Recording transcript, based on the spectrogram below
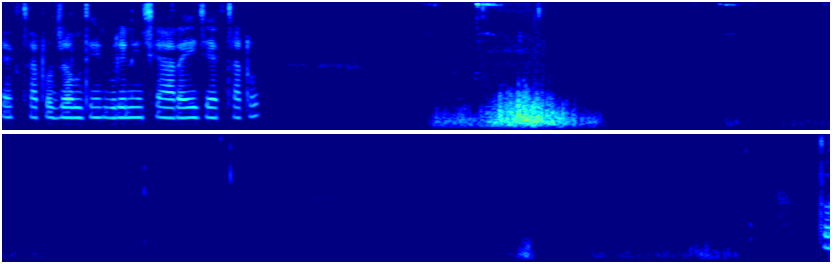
এক চাটু জল দিয়ে গুলিয়ে নিয়েছি আর এই যে এক চাটু। তো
